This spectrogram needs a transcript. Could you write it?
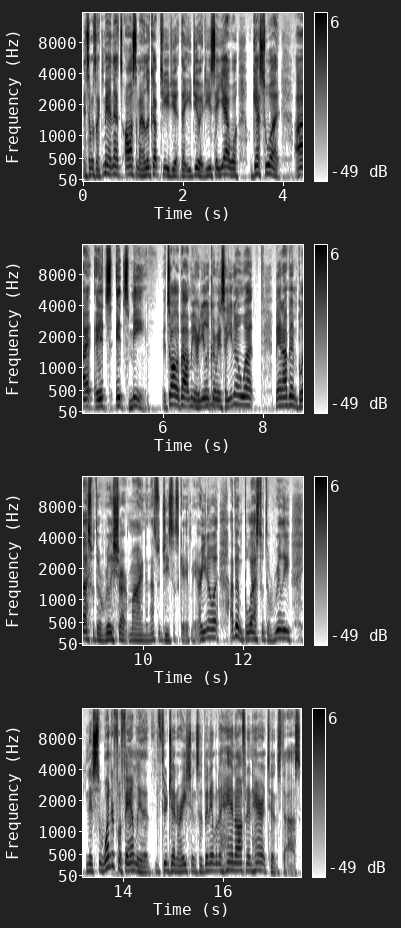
and someone's like, "Man, that's awesome! I look up to you that you do it." Do you say, "Yeah, well, guess what? I it's it's me. It's all about me," or do you look over mm-hmm. and say, "You know what? man, I've been blessed with a really sharp mind, and that's what Jesus gave me. Or you know what? I've been blessed with a really, you know, just a wonderful family that through generations has been able to hand off an inheritance to us.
